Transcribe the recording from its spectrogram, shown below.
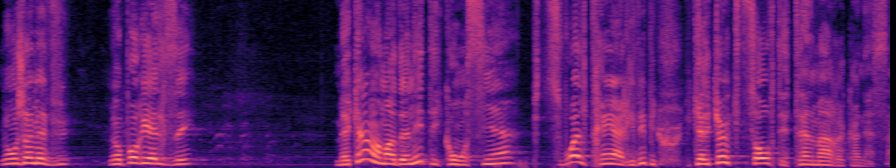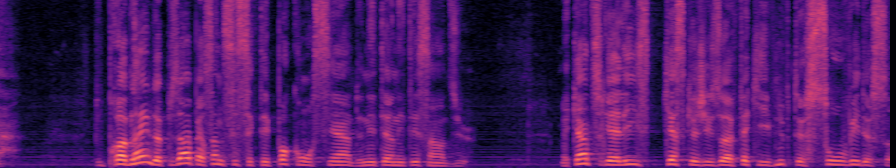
Ils n'ont jamais vu. Ils n'ont pas réalisé. Mais quand à un moment donné, tu es conscient, puis tu vois le train arriver, puis quelqu'un qui te sauve, tu es tellement reconnaissant. Le problème de plusieurs personnes c'est que tu n'es pas conscient d'une éternité sans Dieu. Mais quand tu réalises qu'est-ce que Jésus a fait, qui est venu pour te sauver de ça,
